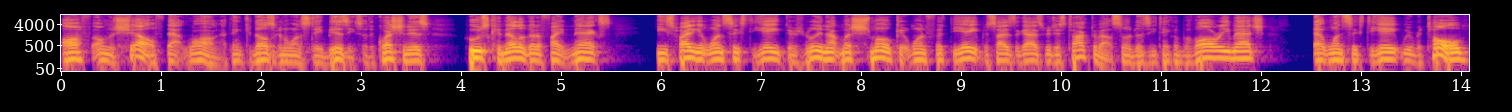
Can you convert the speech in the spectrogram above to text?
off on the shelf that long. I think Canelo's going to want to stay busy. So the question is, who's Canelo going to fight next? He's fighting at 168. There's really not much smoke at 158 besides the guys we just talked about. So does he take a Bivol rematch at 168? We were told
